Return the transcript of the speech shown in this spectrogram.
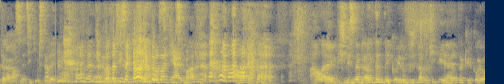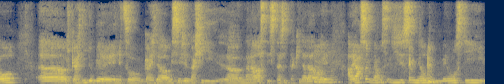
teda já se necítím starý. Tím to jsem nechtěla ale, ale když bychom brali ten věkový rozdíl, že tam určitý je, tak jako jo, v každé době je něco, každá, myslím, že naší, eh, na nás ty staří taky nadávali, mm. ale já jsem, já musím říct, že jsem měl v minulosti,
